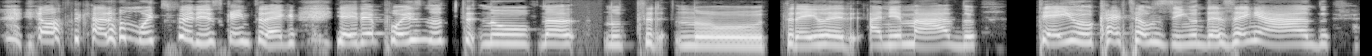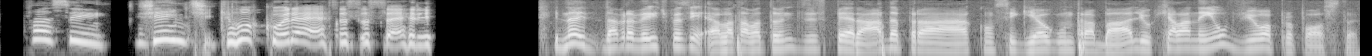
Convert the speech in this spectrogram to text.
E elas ficaram muito felizes com a entrega. E aí depois no, no, na- no, no trailer animado tem o cartãozinho desenhado. Fala assim, gente, que loucura é essa, essa série? E não, e dá pra ver que, tipo assim, ela tava tão desesperada pra conseguir algum trabalho que ela nem ouviu a proposta.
